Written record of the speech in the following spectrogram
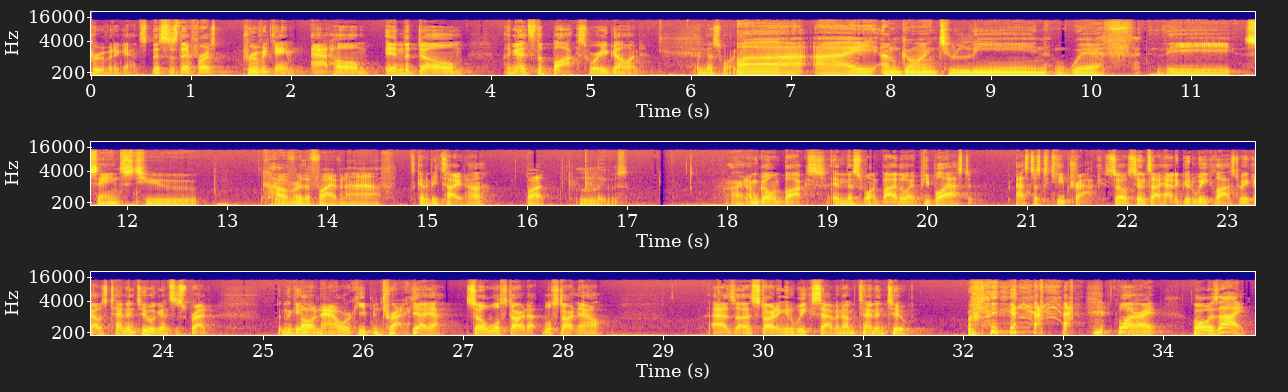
prove it against? This is their first prove it game at home in the dome against the Bucs. Where are you going in this one? Uh, I am going to lean with the Saints to cover the five and a half, it's going to be tight, huh? but lose. All right, I'm going Bucs in this one. By the way, people asked asked us to keep track. So since I had a good week last week, I was 10 and 2 against the spread in the game. Oh, now we're keeping track. Yeah, yeah. So we'll start we'll start now. As uh, starting in week 7, I'm 10 and 2. All right. What was I?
